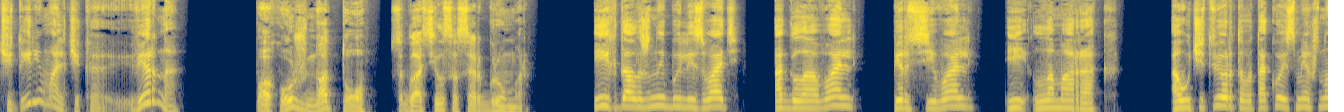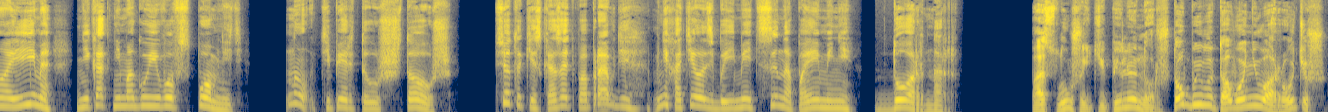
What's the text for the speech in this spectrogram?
четыре мальчика, верно? — Похоже на то, — согласился сэр Груммер. — Их должны были звать Агловаль, Персиваль и Ламарак. А у четвертого такое смешное имя, никак не могу его вспомнить. Ну, теперь-то уж что уж. Все-таки сказать по правде, мне хотелось бы иметь сына по имени Дорнер. Послушайте, Пеленор, что было, того не воротишь,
